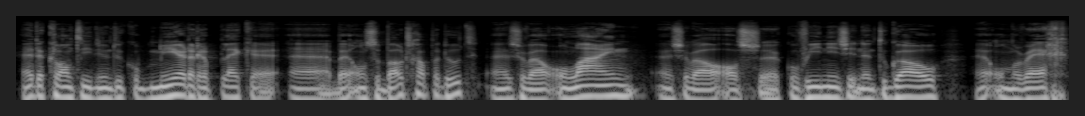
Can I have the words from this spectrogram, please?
hè, de klant die natuurlijk op meerdere plekken uh, bij onze boodschappen doet. Uh, zowel online, uh, zowel als convenience in een to-go, onderweg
